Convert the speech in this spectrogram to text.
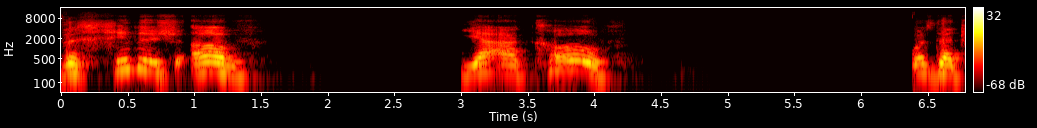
The Chiddush of Yaakov was that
